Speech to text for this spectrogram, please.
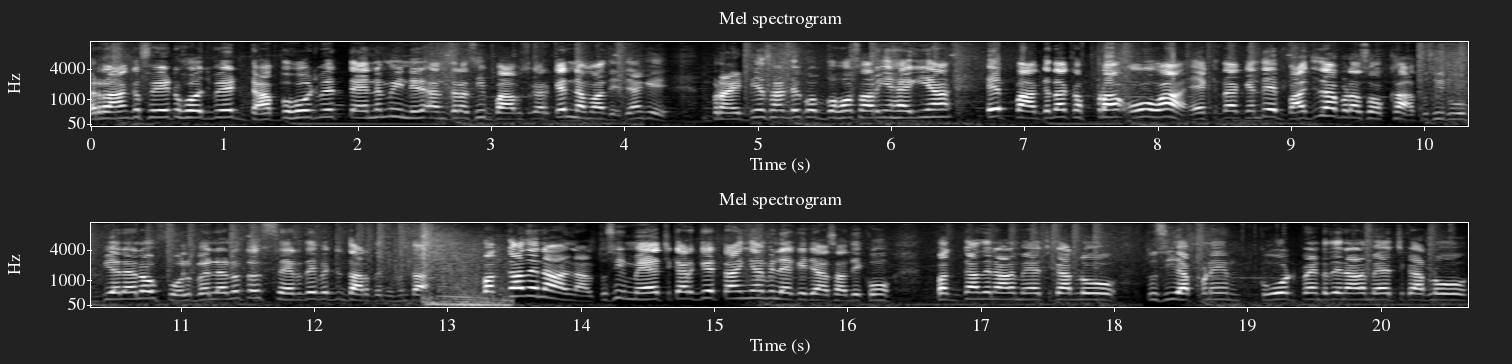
ਰੰਗ ਫੇਟ ਹੋ ਜਵੇ, ਡੱਬ ਹੋ ਜਵੇ 3 ਮਹੀਨੇ ਦੇ ਅੰਦਰ ਅਸੀਂ ਵਾਪਸ ਕਰਕੇ ਨਵਾਂ ਦੇ ਦਿਆਂਗੇ। ਵੈਰਾਈਟੀਆਂ ਸਾਡੇ ਕੋਲ ਬਹੁਤ ਸਾਰੀਆਂ ਹੈਗੀਆਂ। ਇਹ ਪੱਗ ਦਾ ਕੱਪੜਾ ਉਹ ਆ, ਇੱਕ ਤਾਂ ਕਹਿੰਦੇ ਵੱਜਦਾ ਬੜਾ ਸੌਖਾ। ਤੁਸੀਂ ਰੂਪੀਆ ਲੈ ਲਓ, ਫੁੱਲ ਬਿਲ ਲੈ ਲਓ ਤੇ ਸਿਰ ਦੇ ਵਿੱਚ ਦਰਦ ਨਹੀਂ ਹੁੰਦਾ। ਪੱਗਾਂ ਦੇ ਨਾਲ ਨਾਲ ਤੁਸੀਂ ਮੈਚ ਕਰਕੇ ਟਾਈਆਂ ਵੀ ਲੈ ਕੇ ਜਾ ਸਕਦੇ ਦੇਖੋ ਪੱਗਾਂ ਦੇ ਨਾਲ ਮੈਚ ਕਰ ਲਓ, ਤੁਸੀਂ ਆਪਣੇ ਕੋਟ ਪੈਂਟ ਦੇ ਨਾਲ ਮੈਚ ਕਰ ਲਓ,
